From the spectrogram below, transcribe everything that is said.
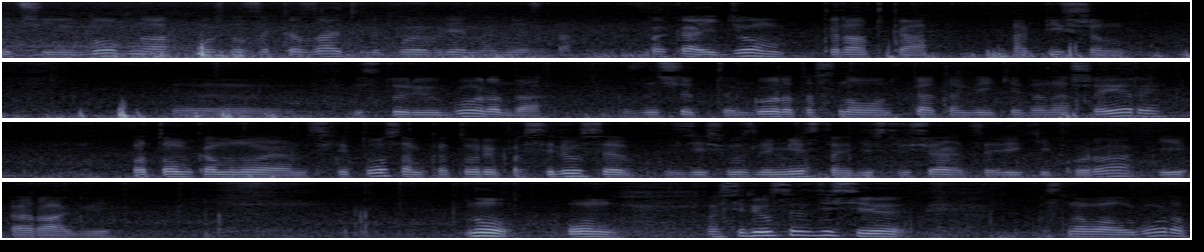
очень удобно. Можно заказать в любое время, место. Пока идем, кратко опишем историю города. Значит, город основан в пятом веке до нашей эры потомком Ноя Мсхитосом, который поселился здесь возле места, где встречаются реки Кура и Арагви. Ну, он поселился здесь и основал город,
